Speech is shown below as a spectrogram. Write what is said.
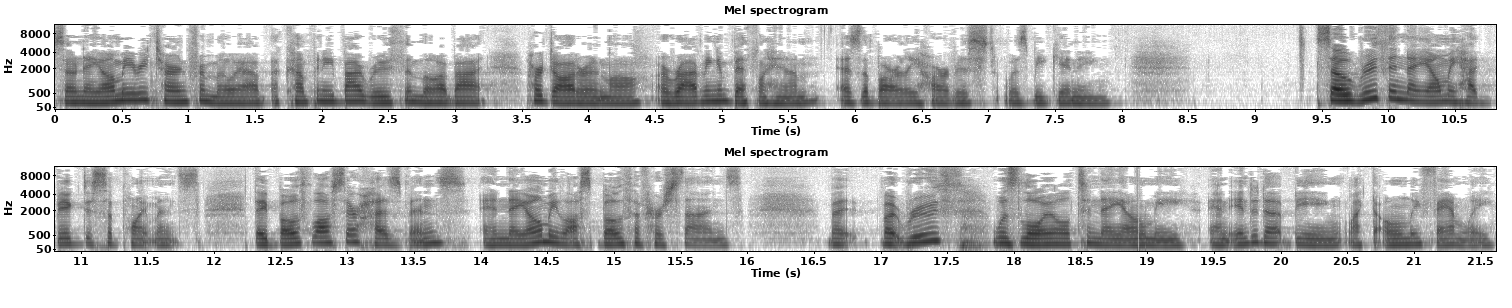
So Naomi returned from Moab, accompanied by Ruth the Moabite, her daughter in law, arriving in Bethlehem as the barley harvest was beginning. So Ruth and Naomi had big disappointments. They both lost their husbands, and Naomi lost both of her sons. But, but Ruth was loyal to Naomi and ended up being like the only family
